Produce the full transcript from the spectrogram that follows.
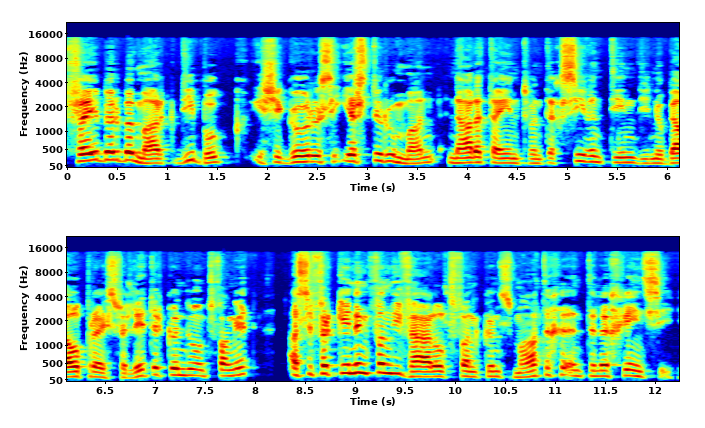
Faber bemark die boek Ishiguro se eerste roman nadat hy in 2017 die Nobelprys vir letterkunde ontvang het as 'n verkenning van die wêreld van kunsmatige intelligensie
